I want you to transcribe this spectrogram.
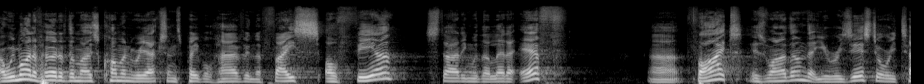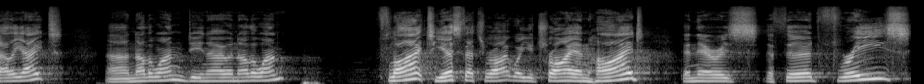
Uh, we might have heard of the most common reactions people have in the face of fear, starting with the letter F. Uh, fight is one of them, that you resist or retaliate. Uh, another one, do you know another one? Flight, yes, that's right, where you try and hide. Then there is the third, freeze,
